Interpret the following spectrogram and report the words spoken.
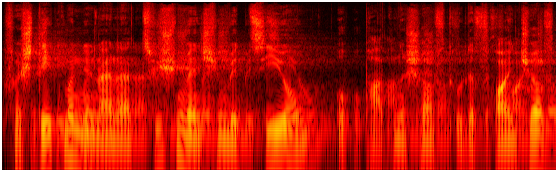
versteht man in einer zwischenmenschlichen Beziehung, ob Partnerschaft oder Freundschaft,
